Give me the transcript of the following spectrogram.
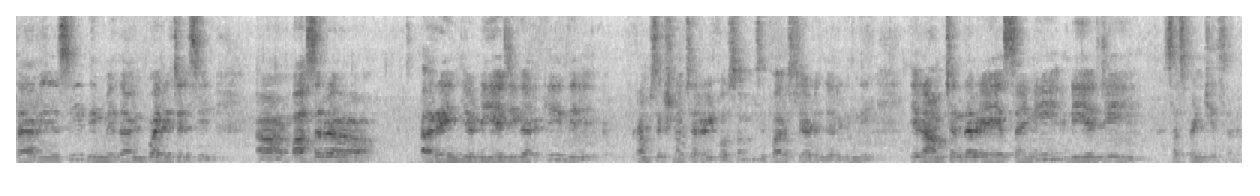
తయారు చేసి దీని మీద ఎంక్వైరీ చేసి ఆ, బాసర రేంజ్ డిఏజీ గారికి ఇది క్రమశిక్షణ చర్యల కోసం సిఫారసు చేయడం జరిగింది. ఈ రామచందర్ ఏఎస్ఐని డిఏజీ సస్పెండ్ చేశారు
